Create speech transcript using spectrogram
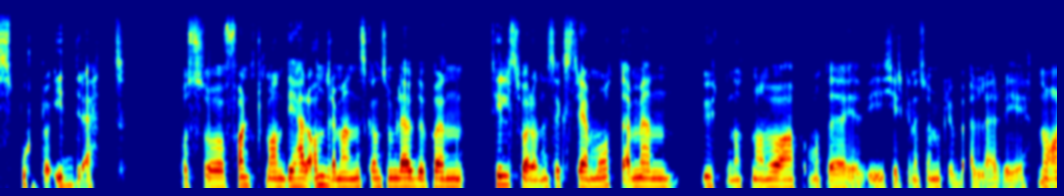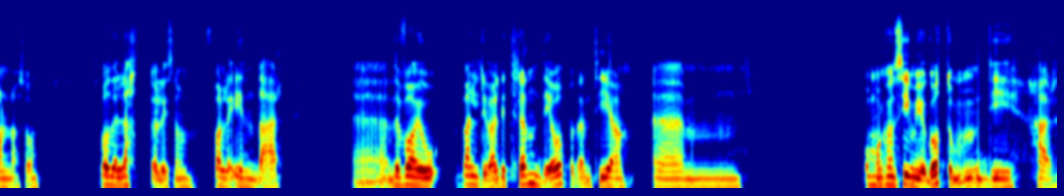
sport og idrett, og så fant man de her andre menneskene som levde på en tilsvarende ekstrem måte, men uten at man var på en måte i Kirkenes svømmeklubb eller i noe annet sånn. Så var det lett å liksom falle inn der. Eh, det var jo veldig, veldig trendy òg på den tida. Um, og man kan si mye godt om de her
